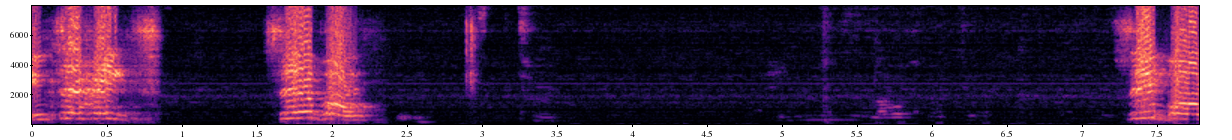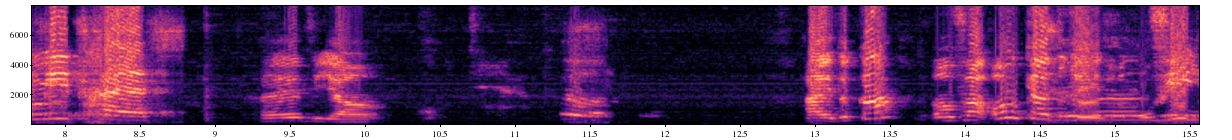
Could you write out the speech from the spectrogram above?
انتهيت c'est bon c'est bon maîtresse Très bien. Allez, d'accord On va encadrer. وفي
